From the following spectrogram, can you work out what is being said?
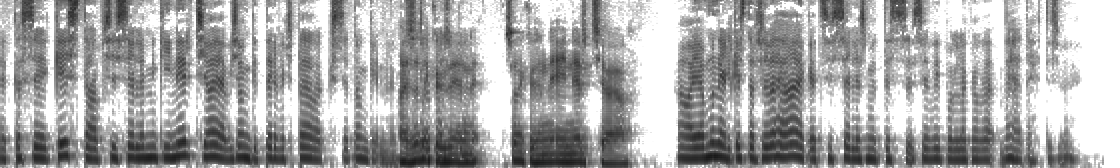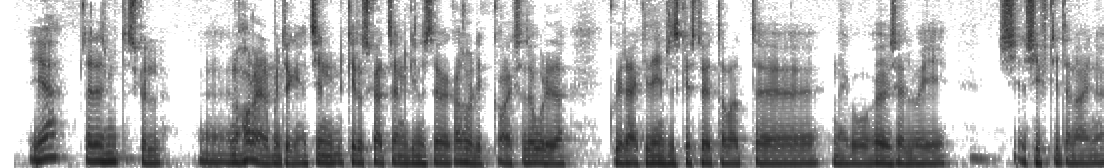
et kas see kestab siis selle mingi inertsi aja või see ongi terveks päevaks, et ongi nagu see on ikkagi selline, see on ikka selline inertsia aja. aa, ja mõnel kestab see vähe aega, et siis selles mõttes see võib olla ka vä- vähetähtis või? jah, selles mõttes küll. noh, oleneb muidugi, et siin kirjutas ka, et see on kindlasti väga kasulik oleks seda uurida, kui rääkida inimesest, kes töötavad äh, nagu öösel või shift idena on ju,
